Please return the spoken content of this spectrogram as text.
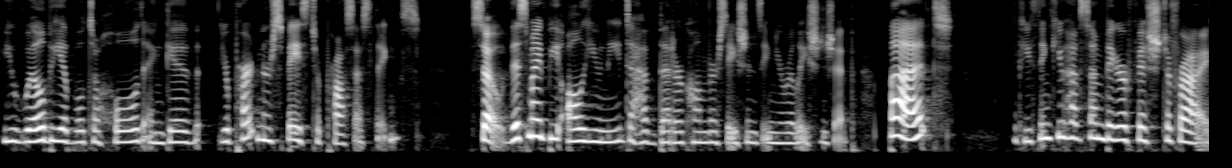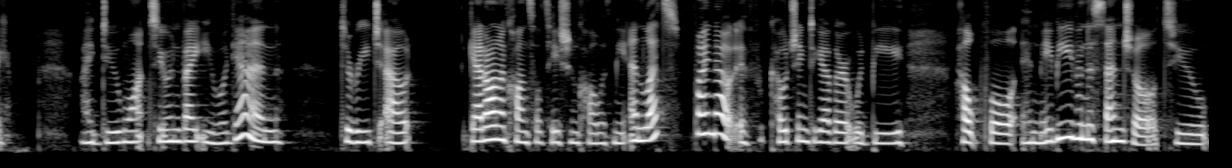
you will be able to hold and give your partner space to process things. So, this might be all you need to have better conversations in your relationship. But if you think you have some bigger fish to fry, I do want to invite you again to reach out, get on a consultation call with me, and let's find out if coaching together would be helpful and maybe even essential to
